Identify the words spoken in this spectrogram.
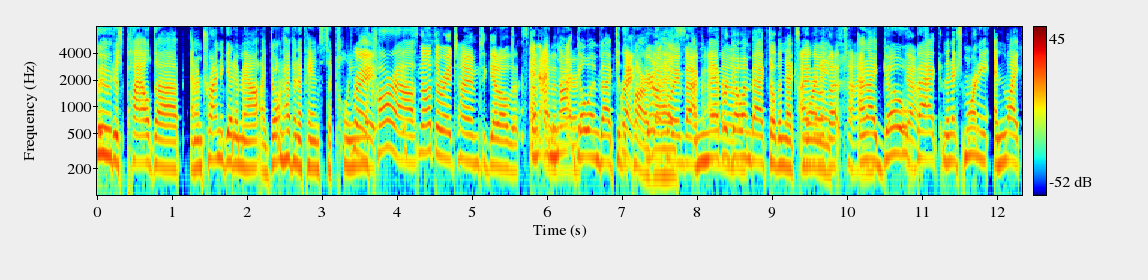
food is piled up, and I'm trying to get him out. And I don't have enough hands to clean right the car out. it's not the right time to get all that stuff and I'm not there. going back to the Right, car. you're not going back. I'm never going back till the next I know morning. that time. And I go Yeah. back the next morning and like.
